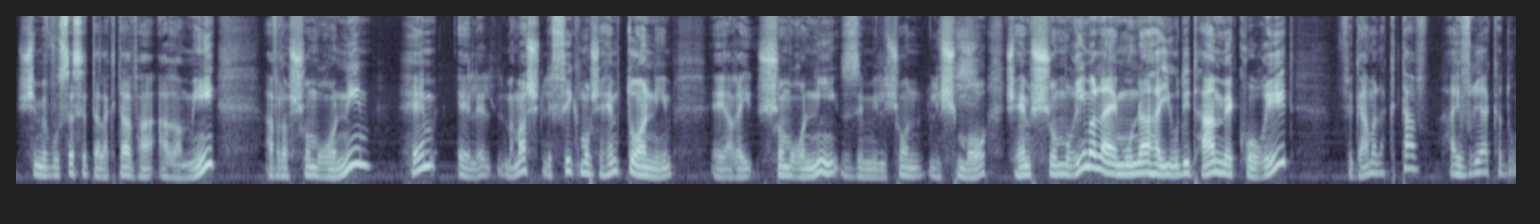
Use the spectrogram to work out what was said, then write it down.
שמבוססת על הכתב הארמי, אבל השומרונים הם אלה, ממש לפי כמו שהם טוענים, אה, הרי שומרוני זה מלשון לשמור, שהם שומרים על האמונה היהודית המקורית וגם על הכתב העברי הקדום.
